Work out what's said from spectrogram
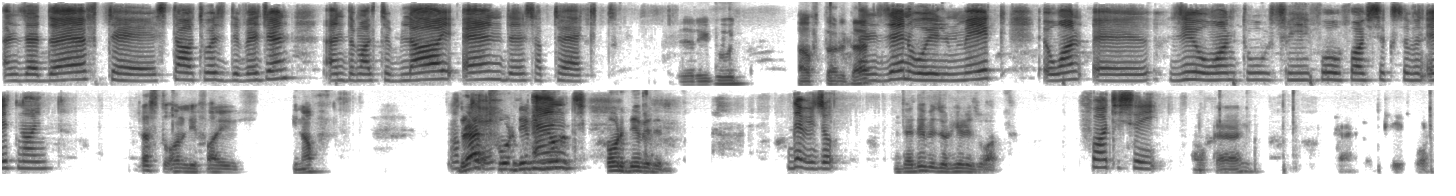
and the draft uh, start with division and multiply and uh, subtract. Very good. After that. And then we'll make one, uh, zero, one, two, three, four, five, six, seven, eight, nine. Just only 5 enough. Okay. Draft for divisor and or dividend? Divisor. The divisor here is what? 43. Okay. okay.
